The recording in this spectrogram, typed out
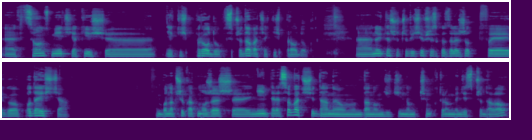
E, chcąc mieć jakiś, e, jakiś produkt, sprzedawać jakiś produkt. E, no i też oczywiście wszystko zależy od Twojego podejścia, bo na przykład możesz nie interesować się daną, daną dziedziną, czym, którą będziesz sprzedawał,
